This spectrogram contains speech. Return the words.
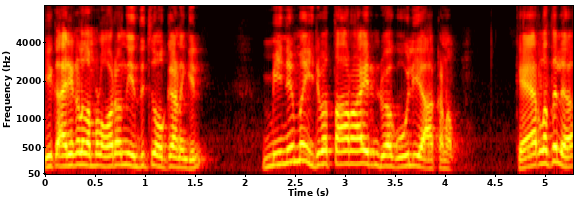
ഈ കാര്യങ്ങൾ നമ്മൾ ഓരോന്ന് ചിന്തിച്ച് നോക്കുകയാണെങ്കിൽ മിനിമം ഇരുപത്താറായിരം രൂപ കൂലിയാക്കണം. കേരളത്തിൽ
